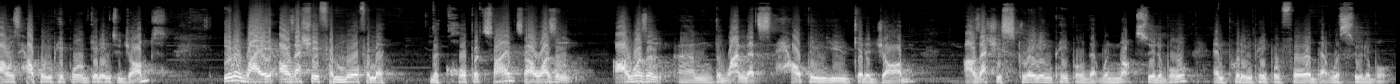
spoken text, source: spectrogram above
I was helping people get into jobs. In a way, I was actually from more from a, the corporate side, so I wasn't I wasn't um, the one that's helping you get a job. I was actually screening people that were not suitable and putting people forward that were suitable.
